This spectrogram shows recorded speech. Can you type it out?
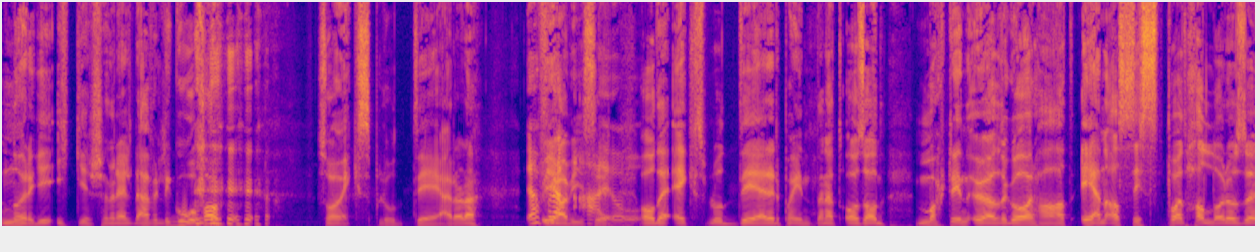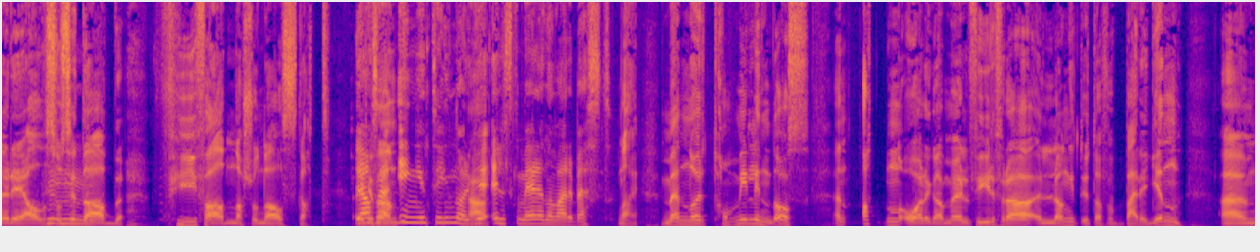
Norge ikke generelt er veldig gode på, så eksploderer det Ja, i er aviser. jo- Og det eksploderer på internett. Og sånn Martin Ødegaard har hatt én assist på et halvår hos Real Sociedad. Fy faen, nasjonal skatt. Ja, for sant? det er ingenting Norge Ja. elsker mer enn å være best. Nei. Men når Tommy Lindås, en 18 år gammel fyr fra langt utafor Bergen, um,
